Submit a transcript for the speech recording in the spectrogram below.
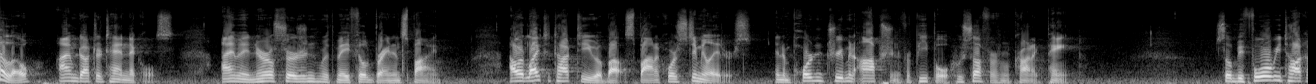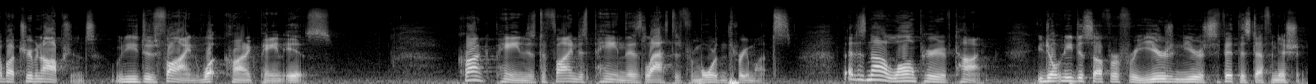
Hello, I'm Dr. Tann Nichols. I'm a neurosurgeon with Mayfield Brain and Spine. I would like to talk to you about spinal cord stimulators, an important treatment option for people who suffer from chronic pain. So before we talk about treatment options, we need to define what chronic pain is. Chronic pain is defined as pain that has lasted for more than three months. That is not a long period of time. You don't need to suffer for years and years to fit this definition.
